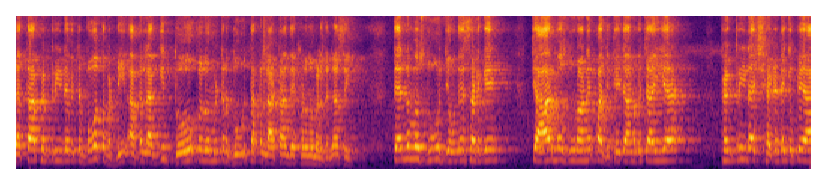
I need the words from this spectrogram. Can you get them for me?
ਗੱਤਾ ਫੈਕਟਰੀ ਦੇ ਵਿੱਚ ਬਹੁਤ ਵੱਡੀ ਅੱਗ ਲੱਗ ਗਈ। 2 ਕਿਲੋਮੀਟਰ ਦੂਰ ਤੱਕ ਲਾਟਾਂ ਦੇਖਣ ਨੂੰ ਮਿਲਦੀਆਂ ਸੀ। ਤਿੰਨ ਮਜ਼ਦੂਰ ਜਿਉਂਦੇ ਸੜ ਗਏ ਚਾਰ ਮਜ਼ਦੂਰਾਂ ਨੇ ਭੱਜ ਕੇ ਜਾਨ ਬਚਾਈ ਹੈ। ਫੈਕਟਰੀ ਦਾ ਸ਼ੈੱਡ ਡਿੱਗ ਪਿਆ।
